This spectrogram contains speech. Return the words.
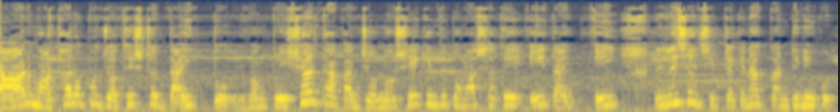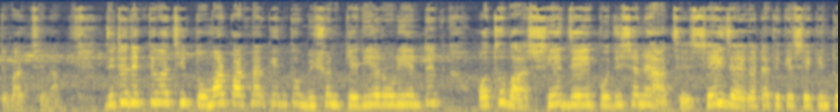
তার মাথার ওপর যথেষ্ট দায়িত্ব এবং প্রেশার থাকার জন্য সে কিন্তু তোমার সাথে এই দায়িত্ব এই রিলেশনশিপটাকে না কন্টিনিউ করতে পারছে না। যেটা দেখতে পাচ্ছি তোমার পার্টনার কিন্তু ভীষণ কেরিয়ার ওরিয়েন্টেড অথবা সে যেই পজিশনে আছে, সেই জায়গাটা থেকে সে কিন্তু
